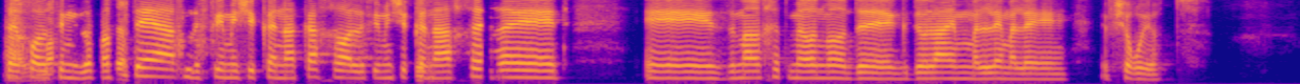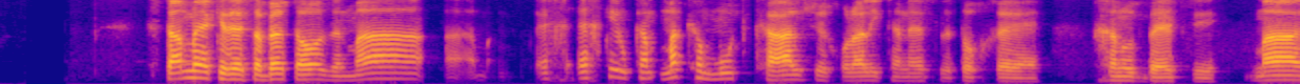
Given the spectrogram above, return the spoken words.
אתה יכול לשים מילות מפתח, לפי מי שקנה ככה, לפי מי שקנה אחרת. אה, זו מערכת מאוד מאוד גדולה עם מלא מלא אפשרויות. סתם כדי לסבר את האוזן, מה, איך, איך כאילו, מה כמות קהל שיכולה להיכנס לתוך חנות באצי? מה,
